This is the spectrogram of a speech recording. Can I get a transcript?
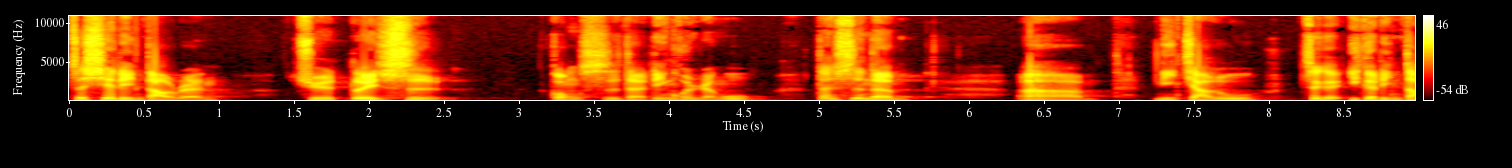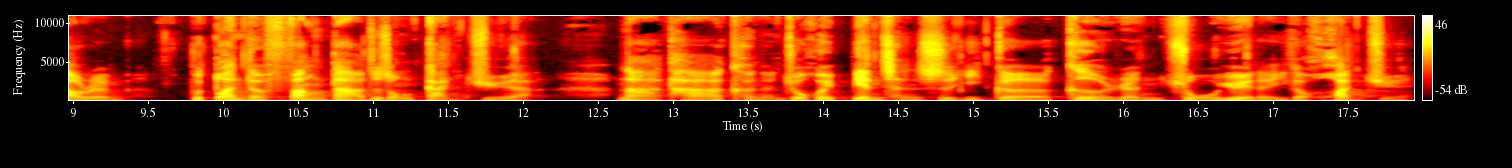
这些领导人绝对是。公司的灵魂人物，但是呢，呃，你假如这个一个领导人不断的放大这种感觉啊，那他可能就会变成是一个个人卓越的一个幻觉，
